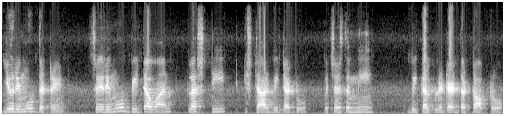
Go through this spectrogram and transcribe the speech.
you remove the trend so you remove beta 1 plus t star beta 2 which is the mean we calculated the top row.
